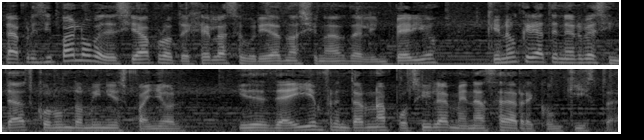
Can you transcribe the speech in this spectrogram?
la principal obedecía a proteger la seguridad nacional del imperio, que no quería tener vecindad con un dominio español, y desde ahí enfrentar una posible amenaza de reconquista,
